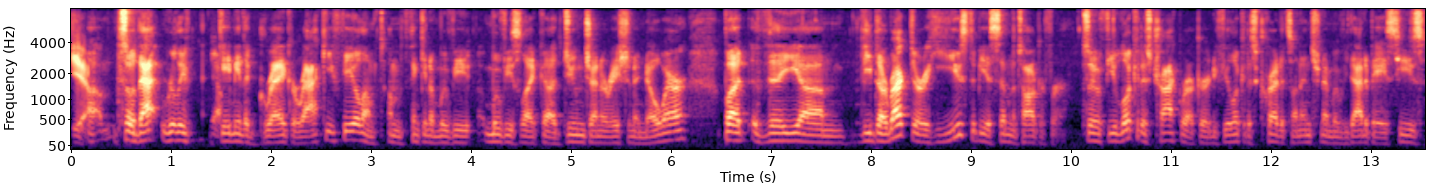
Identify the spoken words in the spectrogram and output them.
Yeah. Um, so that really yeah. gave me the Gregg Araki feel. I'm, I'm thinking of movie movies like uh, Doom Generation and Nowhere, but the um, the director, he used to be a cinematographer. So if you look at his track record, if you look at his credits on Internet Movie Database, he's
